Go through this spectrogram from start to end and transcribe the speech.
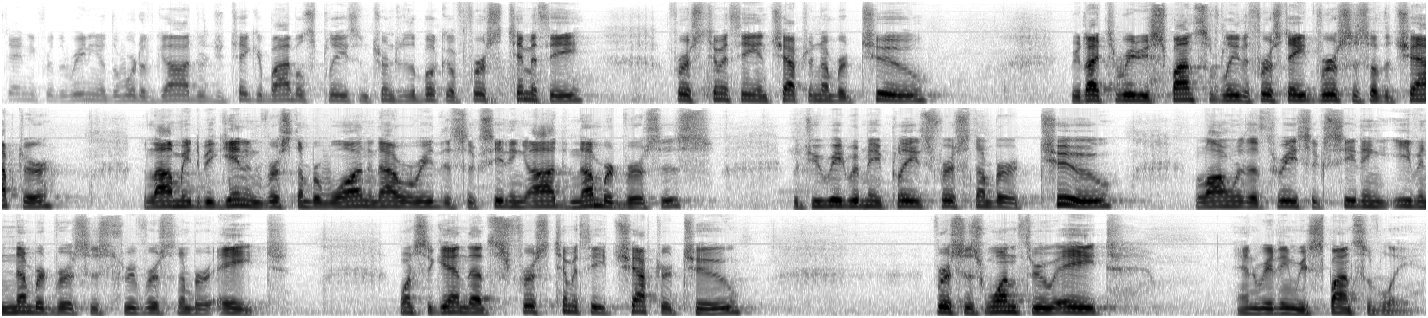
standing for the reading of the Word of God, would you take your Bibles, please, and turn to the book of 1 Timothy, 1 Timothy in chapter number 2. We'd like to read responsively the first eight verses of the chapter. Allow me to begin in verse number 1, and I will read the succeeding odd numbered verses. Would you read with me, please, verse number 2, along with the three succeeding even numbered verses through verse number 8. Once again, that's 1 Timothy chapter 2 verses 1 through 8 and reading responsively.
